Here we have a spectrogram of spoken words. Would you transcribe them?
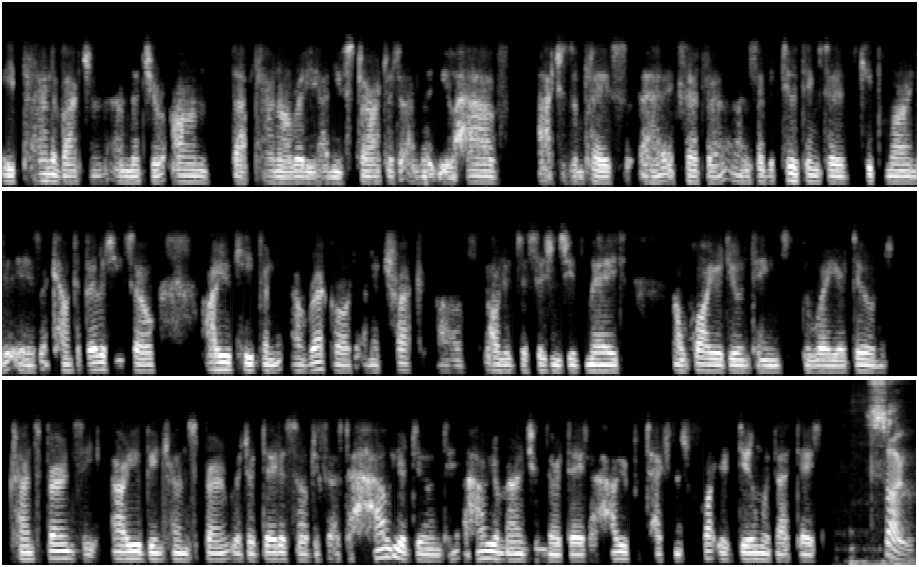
a plan of action and that you're on that plan already and you've started and that you have actions in place, uh, etc. And so the two things to keep in mind is accountability. So, are you keeping a record and a track of all the decisions you've made and why you're doing things the way you're doing it? transparency. Are you being transparent with your data subjects as to how you're doing, how you're managing their data, how you're protecting it, what you're doing with that data? So,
